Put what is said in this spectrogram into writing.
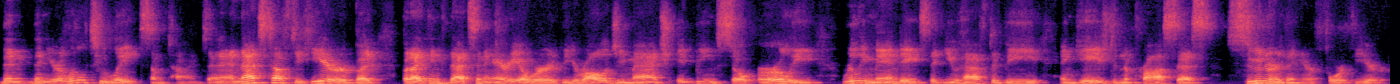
then then you're a little too late sometimes. And, and that's tough to hear, but but I think that's an area where the urology match, it being so early, really mandates that you have to be engaged in the process sooner than your fourth year.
